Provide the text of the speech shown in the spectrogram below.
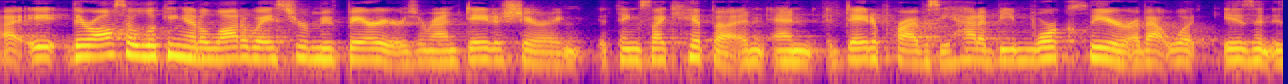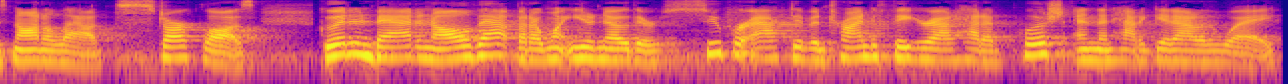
Uh, it, they're also looking at a lot of ways to remove barriers around data sharing, things like HIPAA and, and data privacy, how to be more clear about what is and is not allowed, Stark laws, good and bad and all of that, but I want you to know they're super active in trying to figure out how to push and then how to get out of the way.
